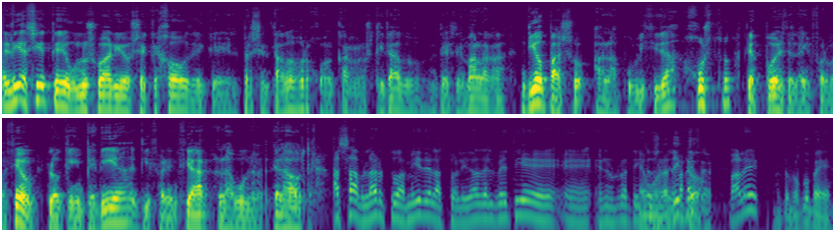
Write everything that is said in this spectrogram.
El día 7, un usuario se quejó de que el presentador, Juan Carlos Tirado, desde Málaga, dio paso a la publicidad justo después de la información, lo que impedía diferenciar la una de la otra. Vas a hablar tú a mí de la actualidad del Betty eh, eh, en un ratito, ¿En un ratito? te parece, ¿vale? No te preocupes.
